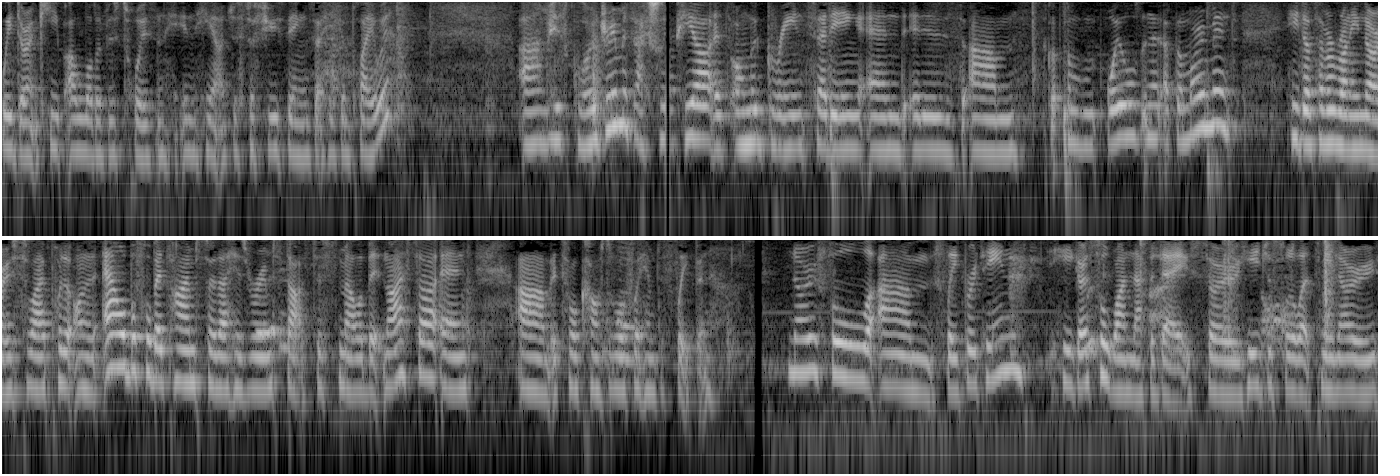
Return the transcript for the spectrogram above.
we don't keep a lot of his toys in, in here, just a few things that he can play with. Um, his glow dream is actually up here. It's on the green setting and it is um, got some oils in it at the moment. He does have a runny nose, so I put it on an hour before bedtime so that his room starts to smell a bit nicer and um, it's more comfortable for him to sleep in. No full um, sleep routine. He goes for one nap a day, so he just sort of lets me know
